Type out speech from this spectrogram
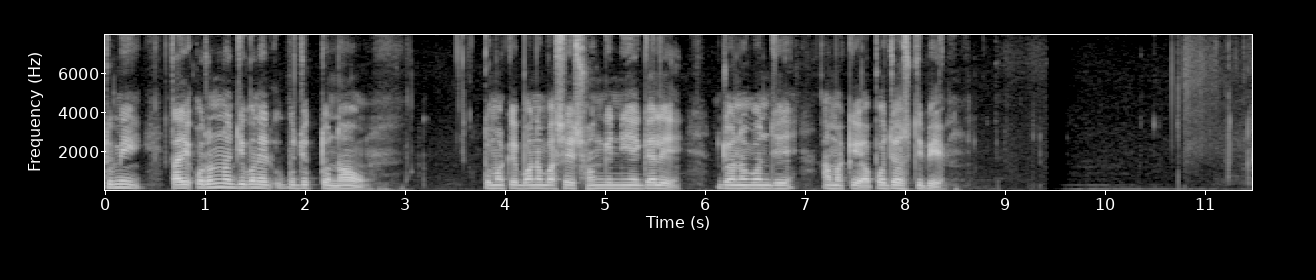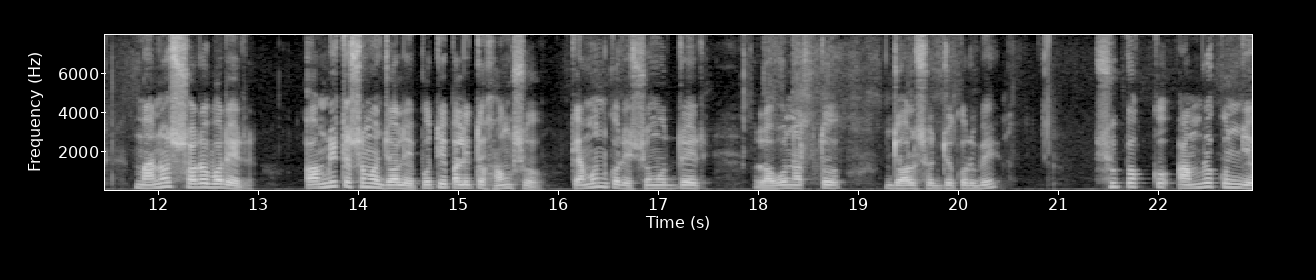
তুমি তাই অরণ্য জীবনের উপযুক্ত নও। তোমাকে বনবাসে সঙ্গে নিয়ে গেলে জনগণ যে আমাকে অপযশ দিবে। মানস সরোবরের অমৃতসম জলে প্রতিপালিত হংস কেমন করে সমুদ্রের লবণাক্ত জল সহ্য করবে? সুপক্ষ আম্রকুঞ্জে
